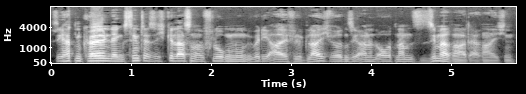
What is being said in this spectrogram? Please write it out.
Sie hatten Köln längst hinter sich gelassen und flogen nun über die Eifel. Gleich würden sie einen Ort namens Simmerath erreichen.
